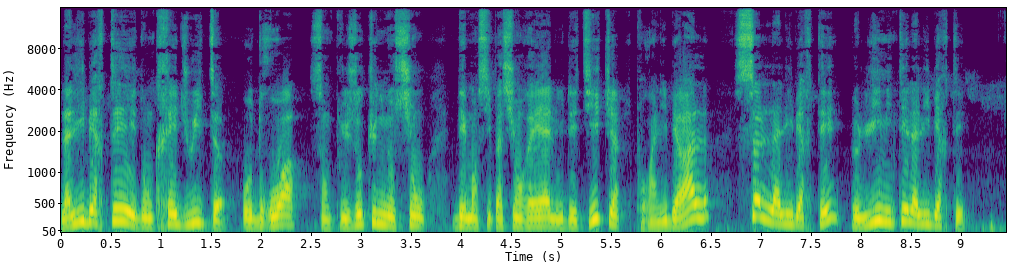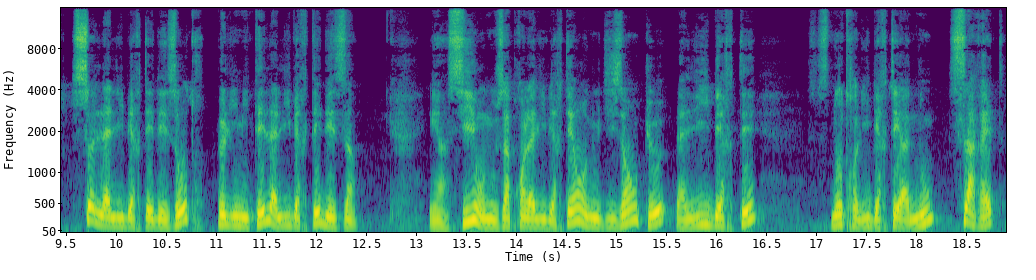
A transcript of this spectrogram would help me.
La liberté est donc réduite au droit sans plus aucune notion d'émancipation réelle ou d'éthique. Pour un libéral, seule la liberté peut limiter la liberté. Seule la liberté des autres peut limiter la liberté des uns. Et ainsi, on nous apprend la liberté en nous disant que la liberté, notre liberté à nous, s'arrête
